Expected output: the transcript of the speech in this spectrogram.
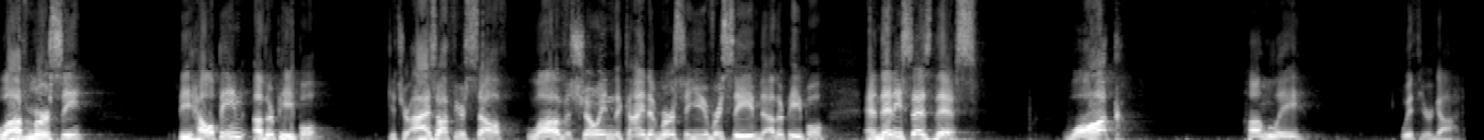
love mercy, be helping other people, get your eyes off yourself, love showing the kind of mercy you've received to other people. And then he says this walk humbly with your God.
